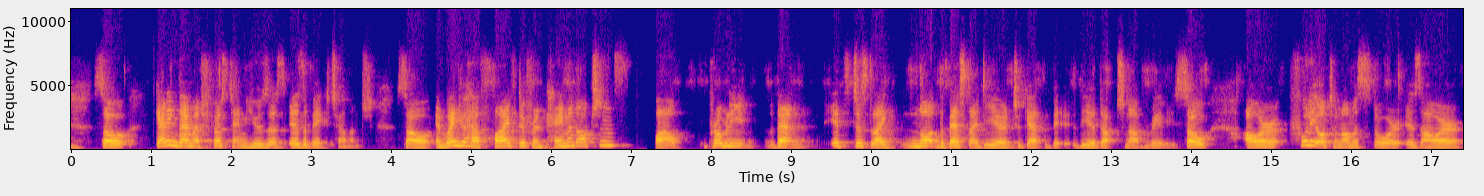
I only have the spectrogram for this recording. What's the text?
Yeah. So getting them as first time users is a big challenge. So, and when you have five different payment options, wow, probably that it's just like not the best idea to get the, the adoption up really. So our fully autonomous store is our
